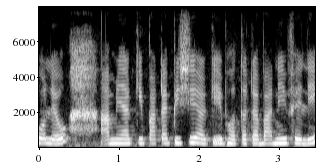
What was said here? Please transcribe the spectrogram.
হলেও আমি আর কি পাটায় পিষে আর কি ভর্তাটা বানিয়ে ফেলি।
